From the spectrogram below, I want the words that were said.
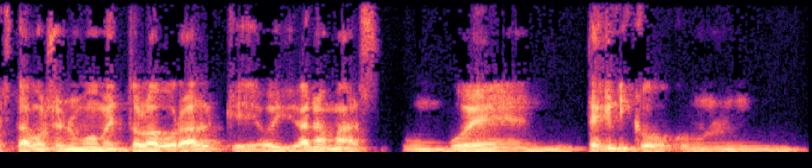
Estamos en un momento laboral que hoy gana más un buen técnico con,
